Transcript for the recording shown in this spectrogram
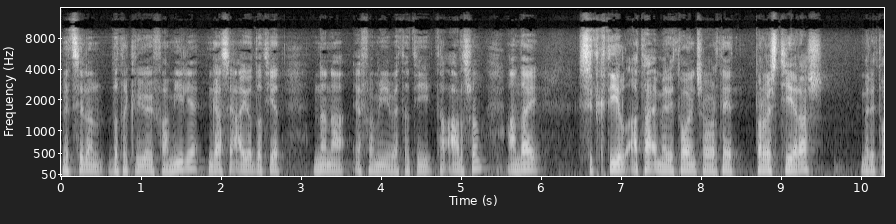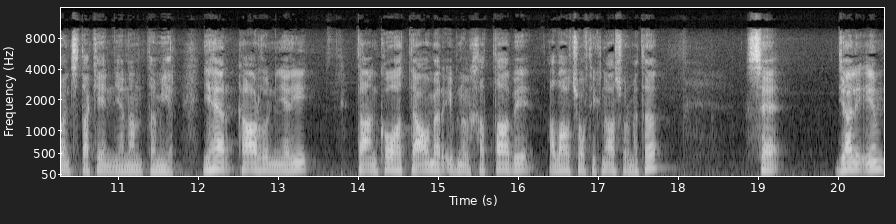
me të cilën do të krijojë familje, nga se ajo do të jetë nëna e fëmijëve të tij të ardhshëm, andaj si të ktill ata e meritojnë që vërtet përveç tjerash meritojnë që ta kenë një nën të mirë. Një herë ka ardhur një njeri të ankohet te Omer ibn al-Khattabi, Allahu qoftë i kënaqur me të, se djali im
